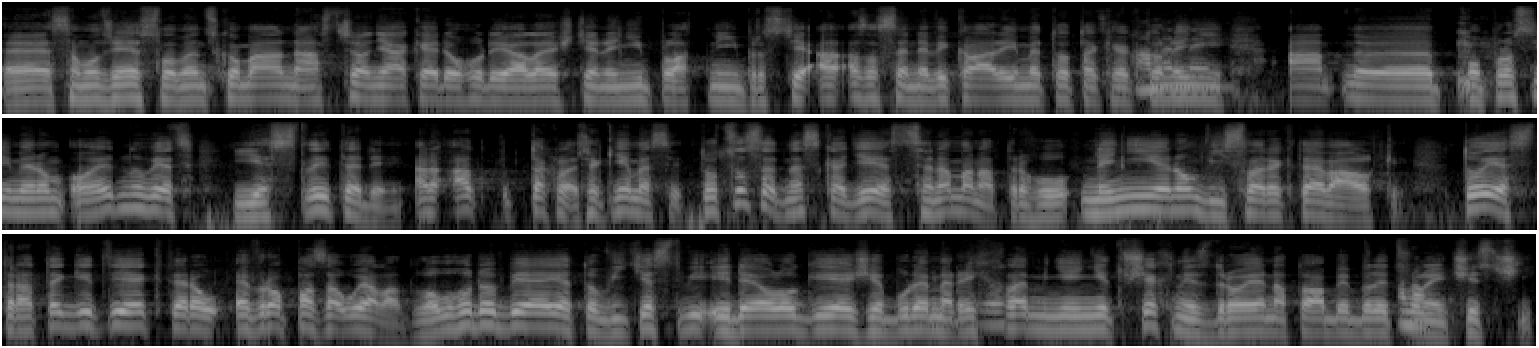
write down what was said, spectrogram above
Eh, samozřejmě Slovensko má nástřel nějaké dohody, ale ještě není platný. Prostě a, a zase nevykládejme to tak, jak to není. A e, poprosím jenom o jednu věc. Jestli tedy, a, a takhle, řekněme si, to, co se dneska děje s cenama na trhu, není jenom výsledek té války. To je strategie, kterou Evropa zaujala dlouhodobě, je to vítězství ideologie, že budeme rychle měnit všechny zdroje na to, aby byly co nejčistší.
